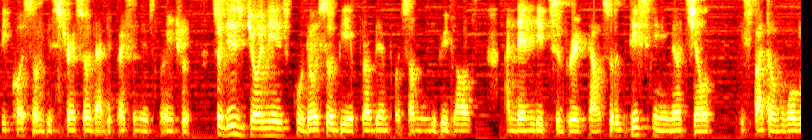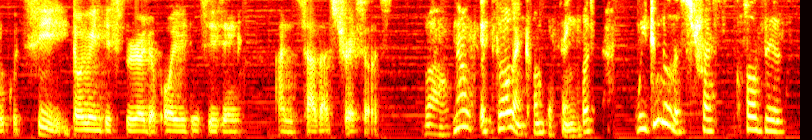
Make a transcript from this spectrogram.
because of the stressor that the person is going through. So these journeys could also be a problem for some individuals and then lead to breakdown. So this in a nutshell is part of what we could see during this period of holiday season and as stressors. Wow. Now it's all encompassing, but we do know that stress causes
